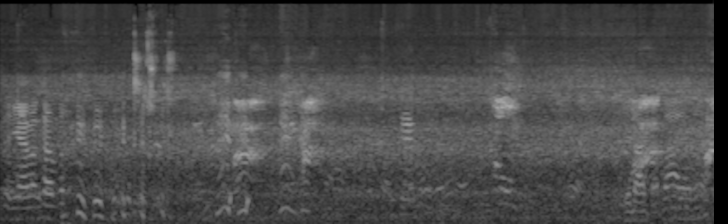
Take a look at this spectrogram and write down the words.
เป็นไงบ้างครับเดินทากลับบ้านแล้วนะครับ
